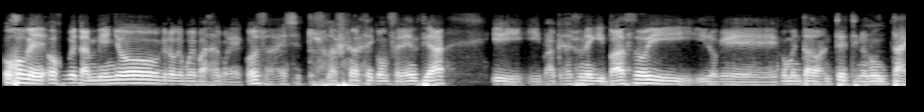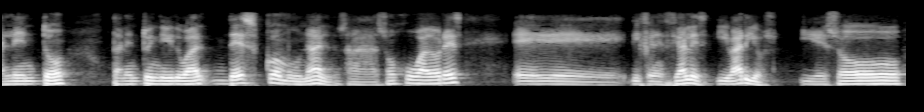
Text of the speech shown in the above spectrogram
Ojo que, ojo que también yo creo que puede pasar cualquier cosa. ¿eh? Si Esto es una final de conferencia y, y Packers es un equipazo y, y lo que he comentado antes, tienen un talento, talento individual descomunal. O sea, son jugadores eh, diferenciales y varios. Y eso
